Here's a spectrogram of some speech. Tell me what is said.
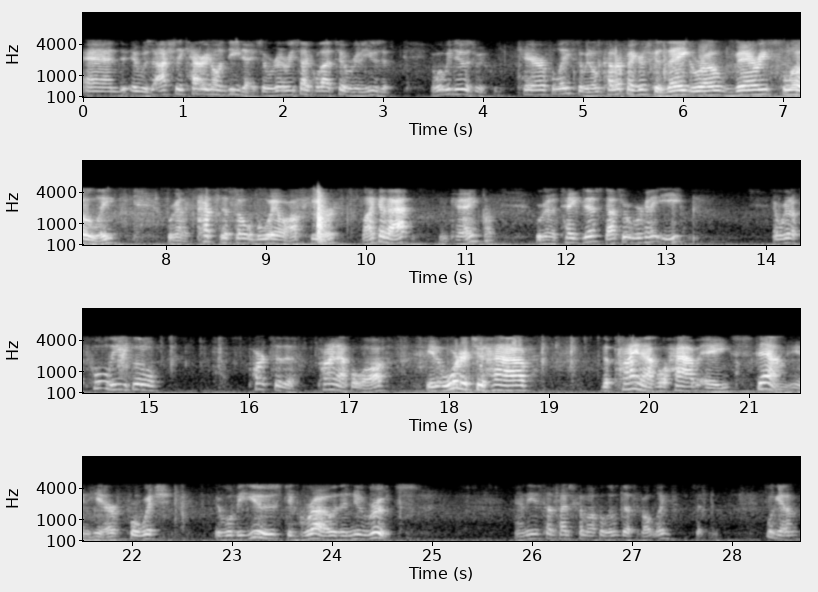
and it was actually carried on D-Day. So we're going to recycle that too. We're going to use it. And what we do is we carefully, so we don't cut our fingers because they grow very slowly. We're going to cut this old boy off here, like that. Okay. We're going to take this. That's what we're going to eat. And we're going to pull these little parts of the pineapple off in order to have the pineapple have a stem in here for which it will be used to grow the new roots. And these sometimes come off a little difficultly. We'll get them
